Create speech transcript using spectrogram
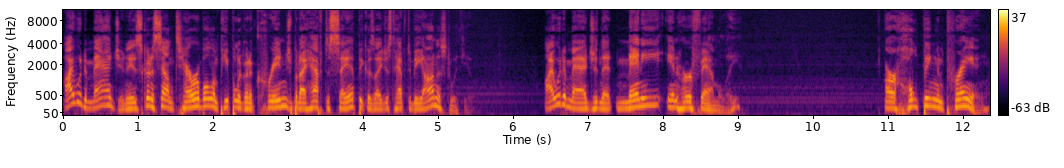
I would imagine it's going to sound terrible and people are going to cringe, but I have to say it because I just have to be honest with you. I would imagine that many in her family are hoping and praying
